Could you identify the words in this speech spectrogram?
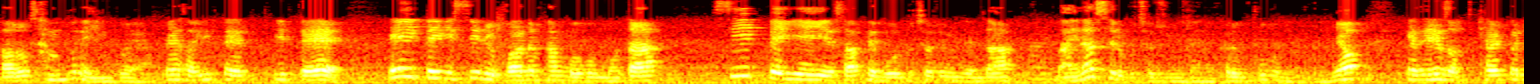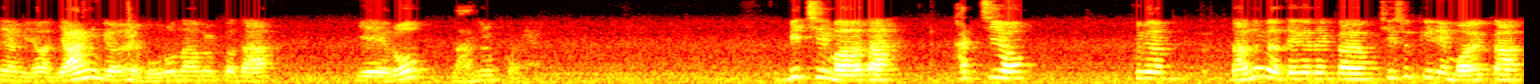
바로 3분의 2인 거예요. 그래서 이때, 이때 A 빼기 C를 구하는 방법은 뭐다? C 빼기 A에서 앞에 뭘 붙여주면 된다? 마이너스를 붙여주면 되는 그런 부분이거든요. 그래서 얘는 어떻게 할 거냐면 양변을 뭐로 나눌 거다? 얘로 나눌 거예요. 밑이 뭐하다? 같지요? 그러면 나누면 어떻게 될까요? 지수끼리 뭐 할까?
